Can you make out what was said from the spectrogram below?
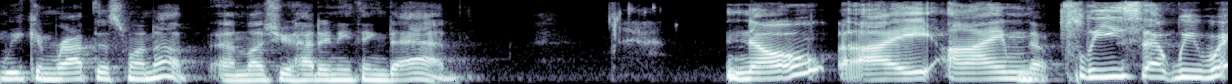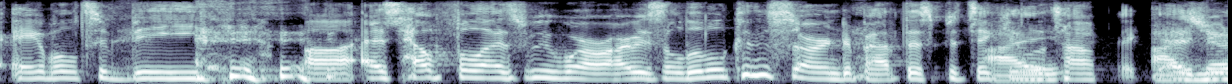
we can wrap this one up unless you had anything to add. No, I I'm no. pleased that we were able to be uh, as helpful as we were. I was a little concerned about this particular I, topic. I know, you know,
